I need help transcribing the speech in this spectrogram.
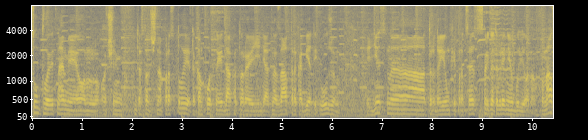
суп во Вьетнаме, он очень достаточно простой. Это комфортная еда, которую едят на завтрак, обед и ужин. Единственное, трудоемкий процесс приготовления бульона. У нас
